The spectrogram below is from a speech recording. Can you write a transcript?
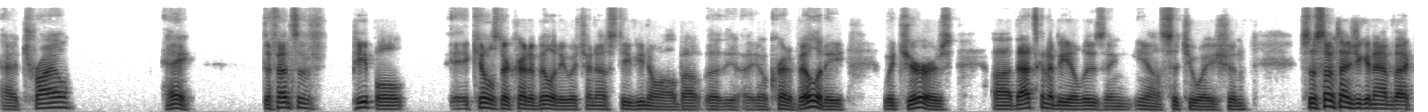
at a trial, hey, defensive people, it kills their credibility, which I know, Steve, you know all about uh, the you know, credibility with jurors. Uh, that's going to be a losing, you know, situation. So sometimes you can have that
